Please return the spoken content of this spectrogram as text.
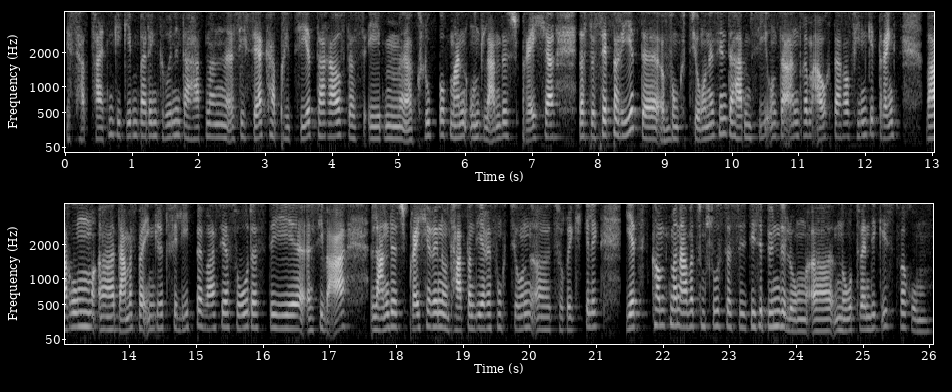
Es hat Zeiten gegeben bei den Grünen, da hat man sich sehr kapriziert darauf, dass eben äh, Clubobmann und Landessprecher, dass das separierte mhm. Funktionen sind. Da haben Sie unter anderem auch darauf hingedrängt, warum äh, damals bei Ingrid Philippe war es ja so, dass die, äh, sie war Landessprecherin und hat dann ihre Funktion äh, zurückgelegt. Jetzt kommt man aber zum Schluss, dass diese Bündelung äh, notwendig ist. Warum?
